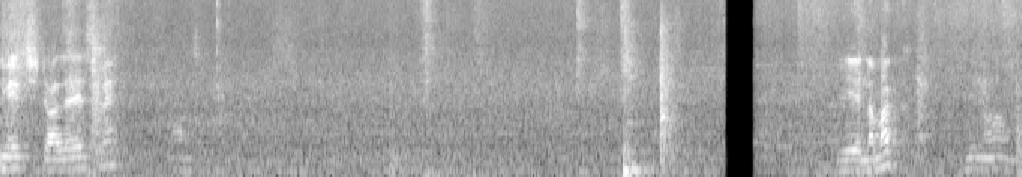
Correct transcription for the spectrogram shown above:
मिर्च डाला है इसमें। ये नमक। ये नमक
